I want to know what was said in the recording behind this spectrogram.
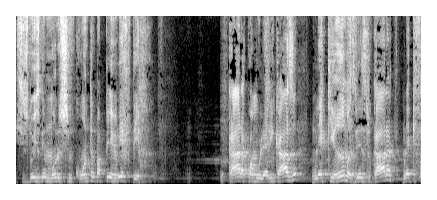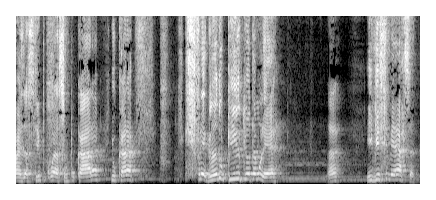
Esses dois demônios se encontram para perverter. O cara com a mulher em casa, mulher que ama às vezes o cara, mulher que faz das tripas coração pro cara, e o cara esfregando o pinto em outra mulher. Né? E vice-versa.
